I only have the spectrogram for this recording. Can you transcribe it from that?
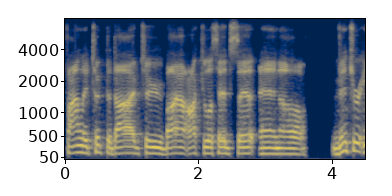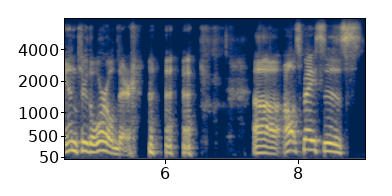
finally took the dive to buy an Oculus headset and uh, venture into the world there. uh, AltSpace is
